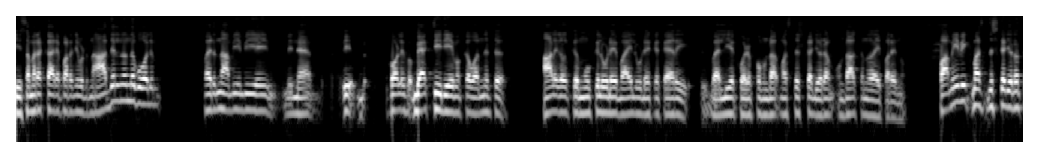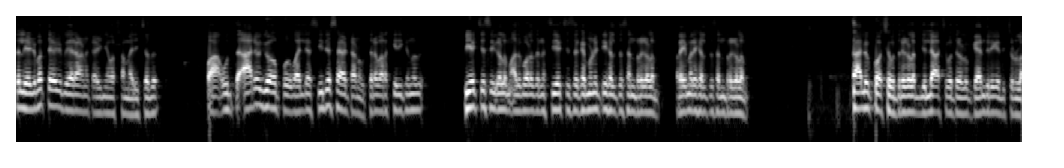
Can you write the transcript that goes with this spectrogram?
ഈ സമരക്കാരെ പറഞ്ഞു വിടുന്ന അതിൽ നിന്ന് പോലും വരുന്ന അമീബിയെയും പിന്നെ കോളി ബാക്ടീരിയയും ഒക്കെ വന്നിട്ട് ആളുകൾക്ക് മൂക്കിലൂടെയും വായിലൂടെയൊക്കെ കയറി വലിയ കുഴപ്പമുണ്ടാ മസ്തിഷ്ക ജ്വരം ഉണ്ടാക്കുന്നതായി പറയുന്നു. അപ്പോൾ അമീബിക് മസ്തിഷ്ക ജ്വരത്തിൽ എഴുപത്തേഴ് പേരാണ് കഴിഞ്ഞ വർഷം മരിച്ചത്. ആരോഗ്യവകുപ്പ് വലിയ സീരിയസ് ആയിട്ടാണ് ഉത്തരവിറക്കിയിരിക്കുന്നത്. പി എച്ച് സികളും അതുപോലെ തന്നെ C H C community health സെന്ററുകളും പ്രൈമറി ഹെൽത്ത് സെന്ററുകളും താലൂക്ക് ആശുപത്രികളും ജില്ലാ ആശുപത്രികളും കേന്ദ്രീകരിച്ചുള്ള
